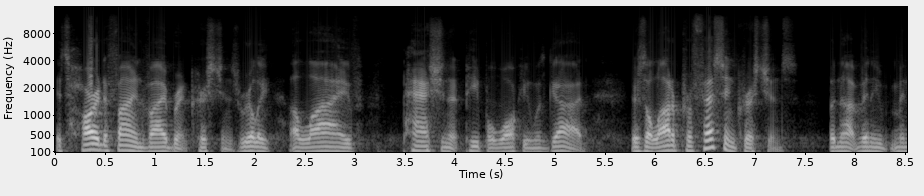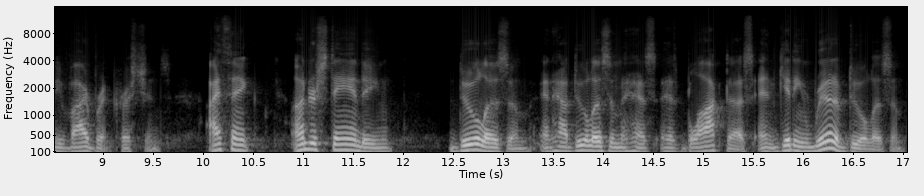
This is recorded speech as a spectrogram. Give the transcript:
It's hard to find vibrant Christians, really alive, passionate people walking with God. There's a lot of professing Christians, but not many, many vibrant Christians. I think understanding dualism and how dualism has, has blocked us and getting rid of dualism,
